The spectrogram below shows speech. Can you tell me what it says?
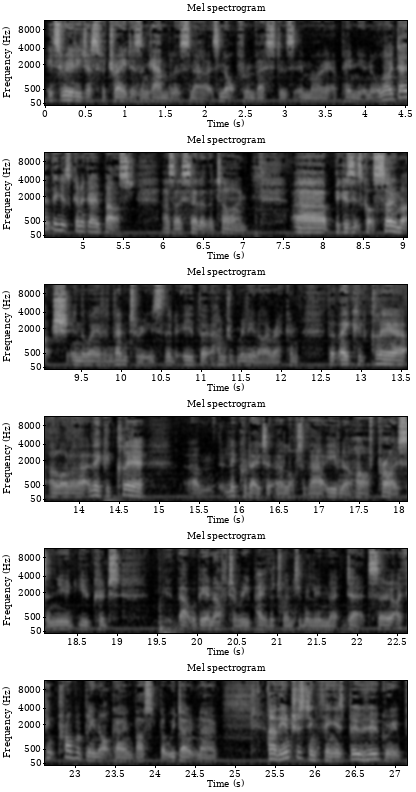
it's really just for traders and gamblers now. It's not for investors, in my opinion. Although I don't think it's going to go bust, as I said at the time, uh, because it's got so much in the way of inventories that, that 100 million, I reckon, that they could clear a lot of that. They could clear, um, liquidate a lot of that even at half price, and you you could that would be enough to repay the 20 million net debt. So I think probably not going bust, but we don't know. Now, the interesting thing is Boohoo Group,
